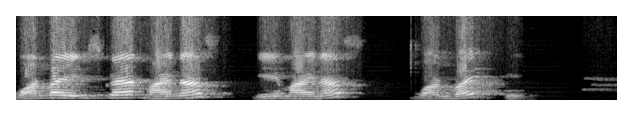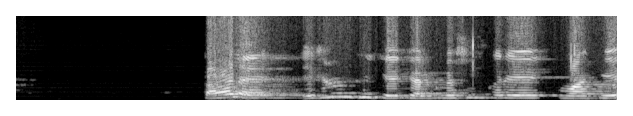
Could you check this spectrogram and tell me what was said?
one by A square minus A minus one by A তাহলে এখান থেকে ক্যালকুলেশন করে তোমাকে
